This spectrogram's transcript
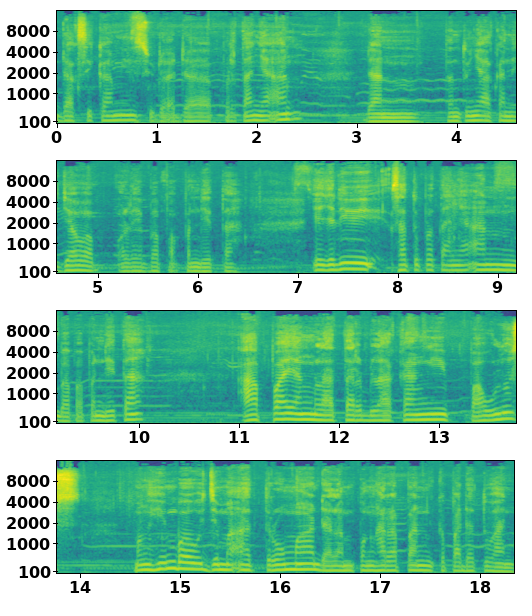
Redaksi kami sudah ada pertanyaan dan tentunya akan dijawab oleh Bapak Pendeta. Ya jadi satu pertanyaan Bapak Pendeta, apa yang melatar belakangi Paulus menghimbau jemaat Roma dalam pengharapan kepada Tuhan?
